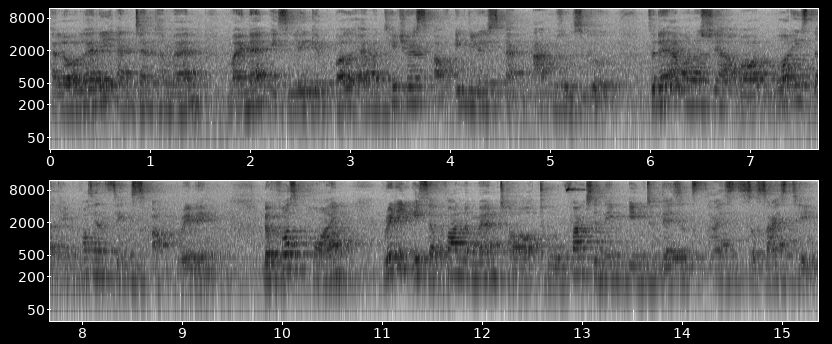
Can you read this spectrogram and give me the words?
Hello, ladies and gentlemen. My name is Lee Gimple. I'm a teacher of English at Amazon School. Today, I want to share about what is the important things of reading. The first point, reading is a fundamental to functioning in today's society.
